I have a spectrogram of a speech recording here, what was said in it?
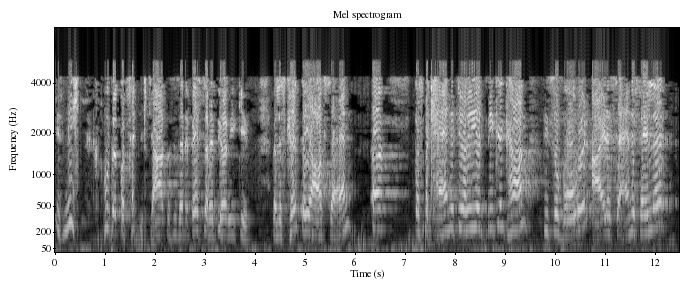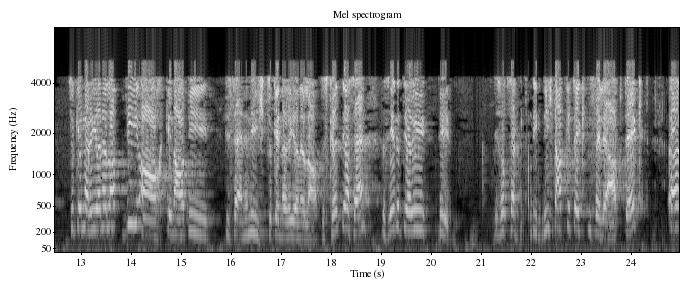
ist nicht hundertprozentig klar, dass es eine bessere Theorie gibt. Weil es könnte ja auch sein, äh, dass man keine Theorie entwickeln kann, die sowohl alle seine Fälle zu generieren erlaubt, wie auch genau die, die seine nicht zu generieren erlaubt. Es könnte ja sein, dass jede Theorie, die die sozusagen von ihm nicht abgedeckten Fälle abdeckt, äh,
